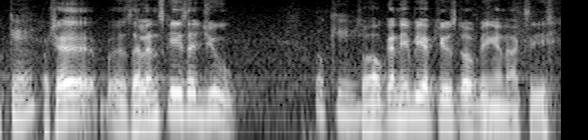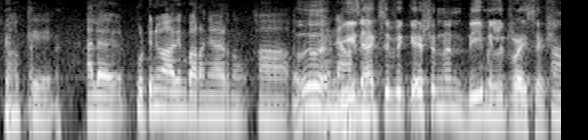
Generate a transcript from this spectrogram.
ഓക്കെ പക്ഷേ Zelensky is a Jew okay so how can he be accused of being a Nazi okay അല്ല പുട്ടിനും ആദ്യം പറഞ്ഞായിരുന്നു ഡീനാക്സിഫിക്കേഷൻ ആൻഡ് ഡീമിലിറ്ററൈസേഷൻ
